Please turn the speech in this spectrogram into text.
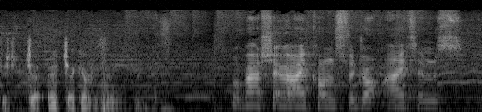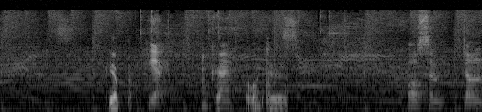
Just check, uh, check everything. About show icons for drop items? Yep, Yep. Okay. I want to. Awesome. Done.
